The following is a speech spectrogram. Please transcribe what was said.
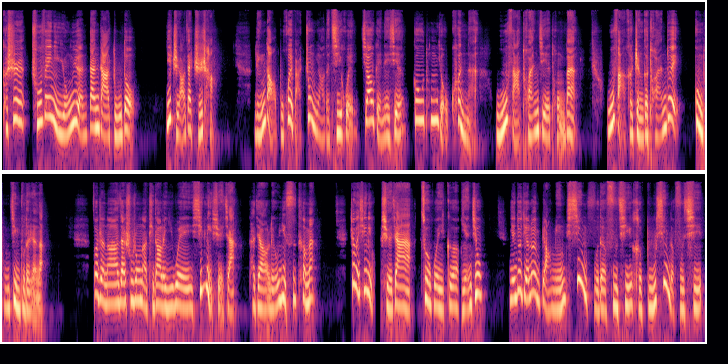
可是除非你永远单打独斗，你只要在职场，领导不会把重要的机会交给那些沟通有困难。无法团结同伴，无法和整个团队共同进步的人了。作者呢，在书中呢提到了一位心理学家，他叫刘易斯特曼。这位心理学家啊，做过一个研究，研究结论表明，幸福的夫妻和不幸的夫妻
